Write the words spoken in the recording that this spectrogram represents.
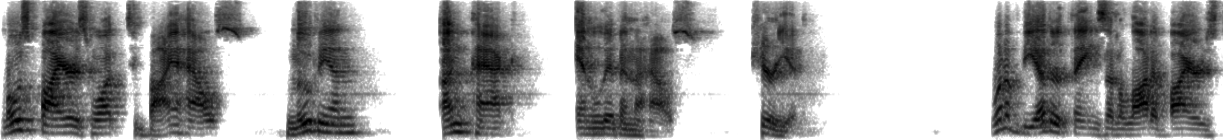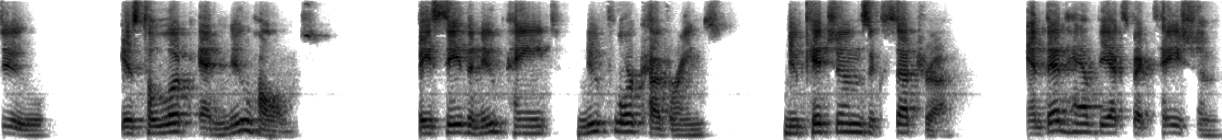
Most buyers want to buy a house, move in, unpack, and live in the house, period. One of the other things that a lot of buyers do is to look at new homes they see the new paint, new floor coverings, new kitchens, etc., and then have the expectation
